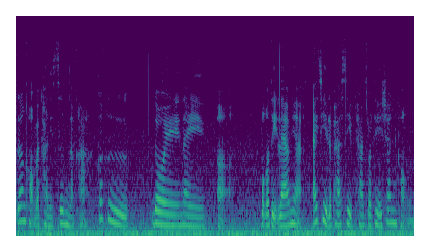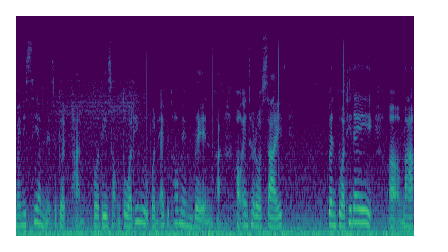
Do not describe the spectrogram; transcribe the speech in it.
เรื่องของ mechanism นะคะ ก็คือโดยในปกติแล้วเนี่ย active และ passive transportation ของแมกนีเซียมเนี่ยจะเกิดผ่านโปรตีน 2 ตัวที่อยู่บน apical membrane ค่ะของ enterocyte เป็นตัวที่ได้มาร์ก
